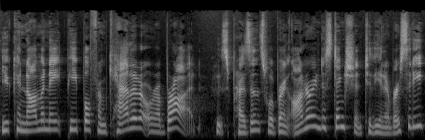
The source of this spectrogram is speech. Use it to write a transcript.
You can nominate people from Canada or abroad whose presence will bring honor and distinction to the university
